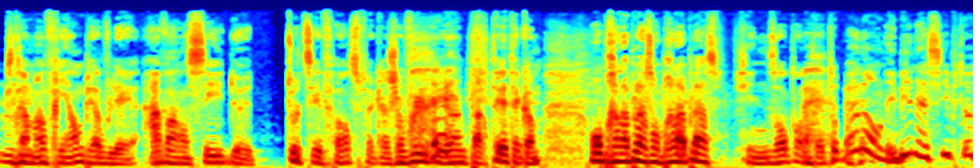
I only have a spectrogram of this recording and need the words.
extrêmement friande puis elle voulait avancer de toutes ses forces. Fait qu'à chaque fois que quelqu'un partait, elle était comme on prend la place, on prend la place. Puis nous autres, on était tous, ben non, on est bien assis puis tout.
